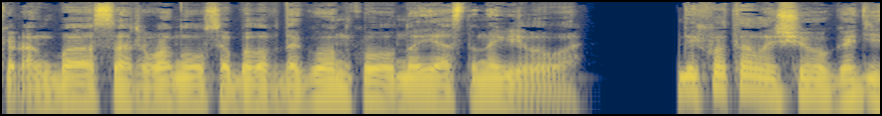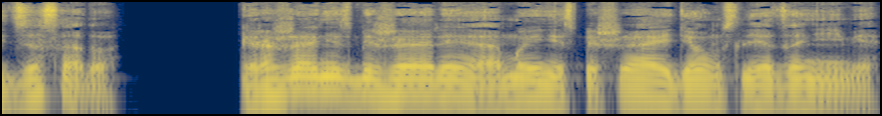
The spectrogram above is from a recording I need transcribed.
Кранбас рванулся было вдогонку, но я остановил его. Не хватало еще угодить в засаду. Горожане сбежали, а мы не спеша идем вслед за ними.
